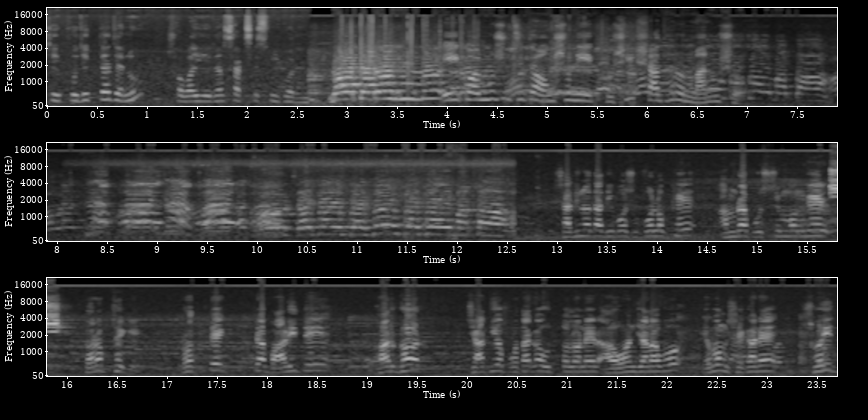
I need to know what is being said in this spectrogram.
সেই প্রজেক্টটা যেন সবাই এরা সাকসেসফুল করেন। এই কর্মসূচিতে অংশ নিয়ে খুশি সাধারণ মানুষও। স্বাধীনতা দিবস উপলক্ষে আমরা পশ্চিমবঙ্গের তরফ থেকে প্রত্যেকটা বাড়িতে ঘর ঘর জাতীয় পতাকা উত্তোলনের আহ্বান জানাব এবং সেখানে শহীদ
